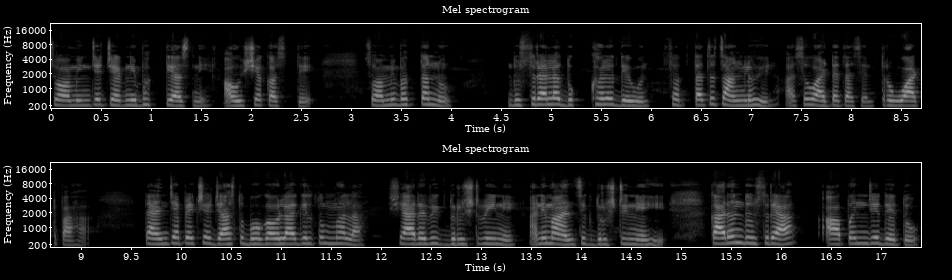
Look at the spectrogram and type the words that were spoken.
स्वामींच्या चरणी भक्ती असणे आवश्यक असते. स्वामी भक्तांनो दुसऱ्याला दुःख देऊन स्वतःचं चांगलं होईल असं वाटत असेल तर वाट पहा. त्यांच्यापेक्षा जास्त भोगावं लागेल तुम्हाला? शारीरिक दृष्टीने आणि मानसिक दृष्टीनेही. कारण दुसऱ्या आपण जे देतो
